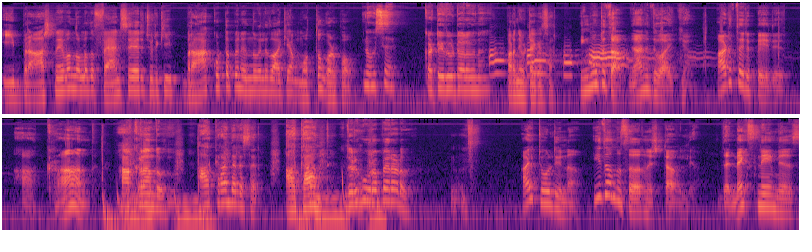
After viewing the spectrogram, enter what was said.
ഈ ബ്രാഷ്നേവ് എന്നുള്ളത് ഫാൻസുകാർ ചുരുക്കി ബ്രാക്കുട്ടപ്പൻ എന്ന് വലുതാക്കിയാൽ മൊത്തം കുഴപ്പമാവും. കട്ട് ചെയ്ത് വിട്ടാലോ പിന്നെ പറഞ്ഞു വിട്ടേക്കാം സാർ. ഇങ്ങോട്ട് താ. ഞാനിത് വായിക്കാം. അടുത്തൊരു പേര് ആക്രാന്ത്. ആക്രാന്ത്? ആക്രാന്ത് അല്ല സർ. ആകാന്ത് ഇതൊരു കൂറപ്പേരാടോ? ഐ ടോൾഡ് യു നാ ഇതൊന്നും സാറിന് ഇഷ്ടാവില്ല. The next name is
